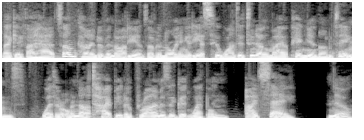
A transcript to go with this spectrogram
like if I had some kind of an audience of annoying idiots who wanted to know my opinion on things, whether or not Tipedo Prime is a good weapon, I'd say, no.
